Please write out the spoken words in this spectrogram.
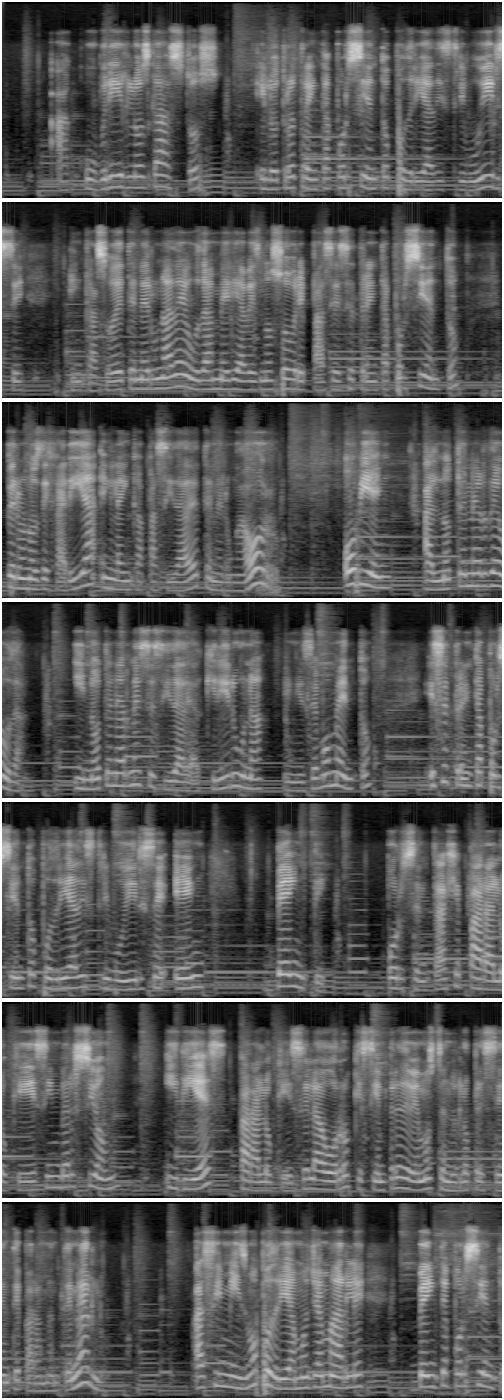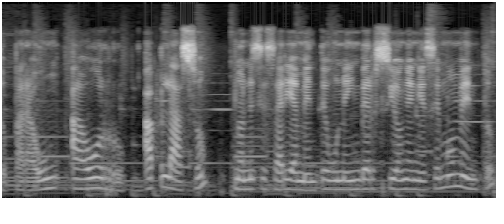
a cubrir los gastos, el otro 30% podría distribuirse en caso de tener una deuda, media vez no sobrepase ese 30%, pero nos dejaría en la incapacidad de tener un ahorro. O bien, al no tener deuda y no tener necesidad de adquirir una en ese momento, ese 30% podría distribuirse en 20 porcentaje para lo que es inversión y 10 para lo que es el ahorro que siempre debemos tenerlo presente para mantenerlo. Asimismo, podríamos llamarle 20% para un ahorro a plazo, no necesariamente una inversión en ese momento,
